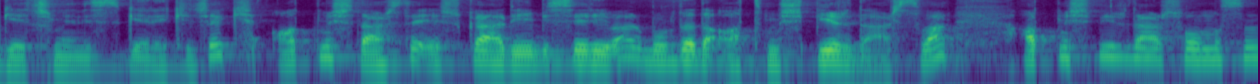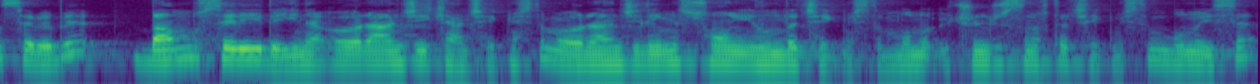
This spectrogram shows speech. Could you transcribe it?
geçmeniz gerekecek. 60 derste SQL diye bir seri var. Burada da 61 ders var. 61 ders olmasının sebebi ben bu seriyi de yine öğrenciyken çekmiştim. Öğrenciliğimin son yılında çekmiştim. Bunu 3. sınıfta çekmiştim. Bunu ise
